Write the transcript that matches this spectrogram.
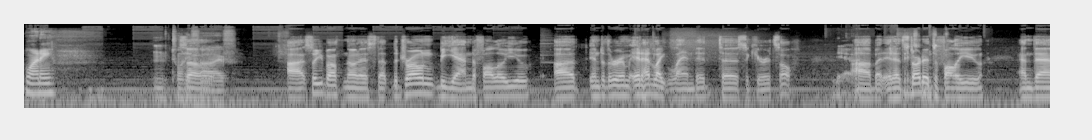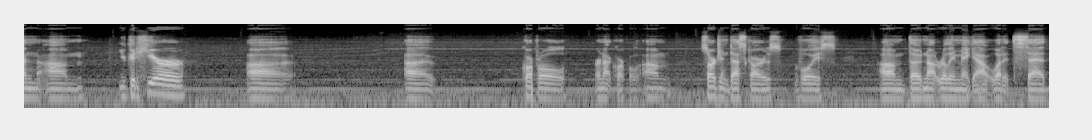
20. Mm, Twenty-five. Uh, so you both noticed that the drone began to follow you uh, into the room. It had like landed to secure itself, yeah. uh, but it had started to follow you, and then um, you could hear uh, uh, Corporal or not Corporal, um, Sergeant Descar's voice, um, though not really make out what it said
